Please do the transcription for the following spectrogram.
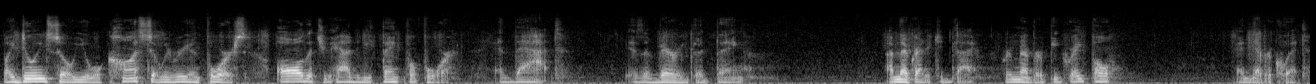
By doing so, you will constantly reinforce all that you had to be thankful for, and that is a very good thing. I'm that gratitude guy. Remember, be grateful and never quit.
